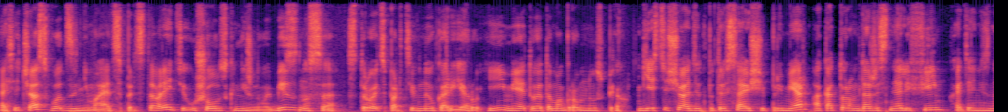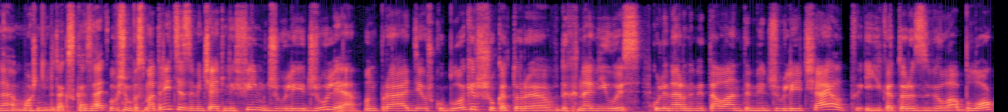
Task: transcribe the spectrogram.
А сейчас вот занимается. Представляете, ушел из книжного бизнеса, строит спортивную карьеру и имеет в этом огромный успех. Есть еще один потрясающий пример, о котором даже сняли фильм, хотя не знаю, можно ли так сказать. В общем, посмотрите замечательный фильм «Джулия и Джулия». Он про девушку-блогершу, которая вдохновилась кулинарными талантами Джулии Чайлд и которая завела блог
